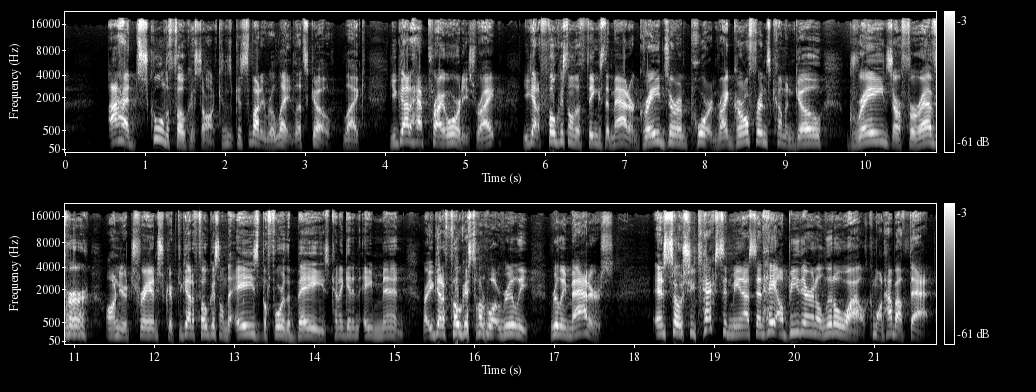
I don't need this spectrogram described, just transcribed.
I had school to focus on. Can, can somebody relate? Let's go. Like, you got to have priorities, right? You got to focus on the things that matter. Grades are important, right? Girlfriends come and go. Grades are forever on your transcript. You got to focus on the A's before the B's. Can I get an amen? Right? You got to focus on what really, really matters. And so she texted me and I said, Hey, I'll be there in a little while. Come on, how about that?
